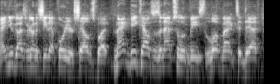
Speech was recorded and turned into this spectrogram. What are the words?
and you guys are going to see that for yourselves. But Mac Decals is an absolute beast. Love Mac to death,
